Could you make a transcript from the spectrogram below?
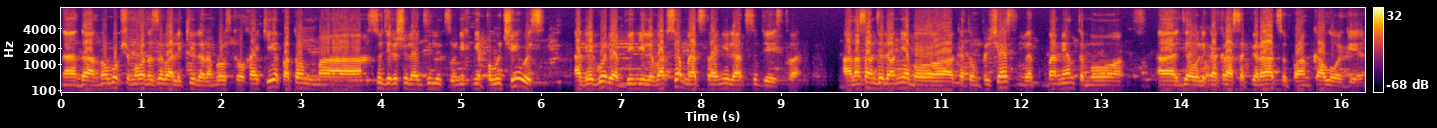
да, но, в общем, его называли киллером русского хоккея. Потом э, судьи решили отделиться, у них не получилось, а Григория обвинили во всем и отстранили от судейства. А на самом деле он не был к этому причастен. В этот момент ему делали как раз операцию по онкологии.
